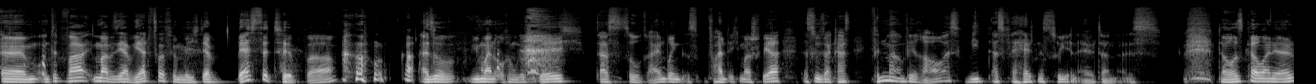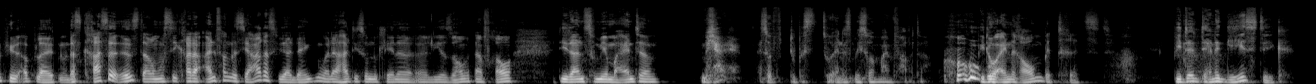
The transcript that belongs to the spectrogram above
ähm, und das war immer sehr wertvoll für mich. Der beste Tipp war, Oh also wie man auch im Gespräch das so reinbringt, ist, fand ich immer schwer, dass du gesagt hast, find mal irgendwie raus, wie das Verhältnis zu ihren Eltern ist. Daraus kann man ja viel ableiten. Und das Krasse ist, darum musste ich gerade Anfang des Jahres wieder denken, weil da hatte ich so eine kleine äh, Liaison mit einer Frau, die dann zu mir meinte, Michael, also du bist, du erinnerst mich so an meinen Vater. Wie du einen Raum betrittst. Wie de, deine Gestik.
